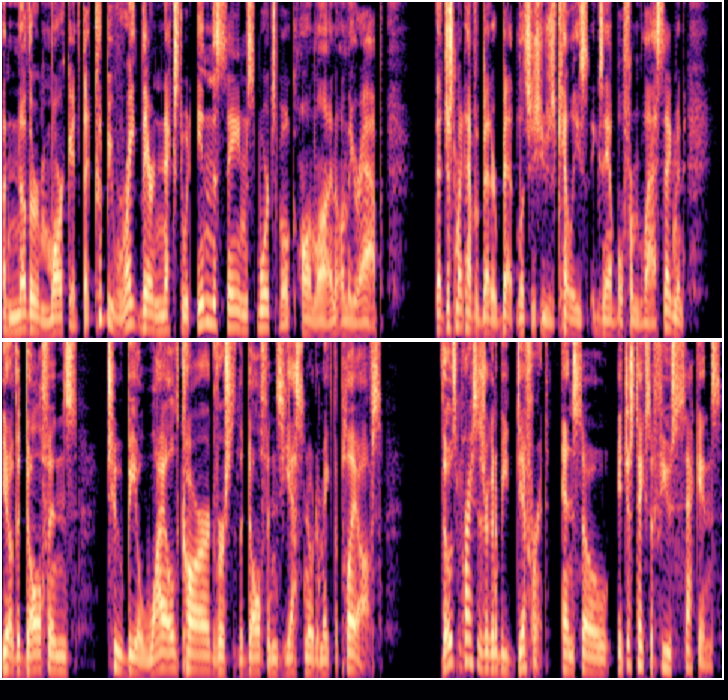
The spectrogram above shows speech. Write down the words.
another market that could be right there next to it in the same sports book online on your app that just might have a better bet. Let's just use Kelly's example from last segment. You know, the Dolphins to be a wild card versus the Dolphins, yes, no, to make the playoffs. Those prices are going to be different. And so it just takes a few seconds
